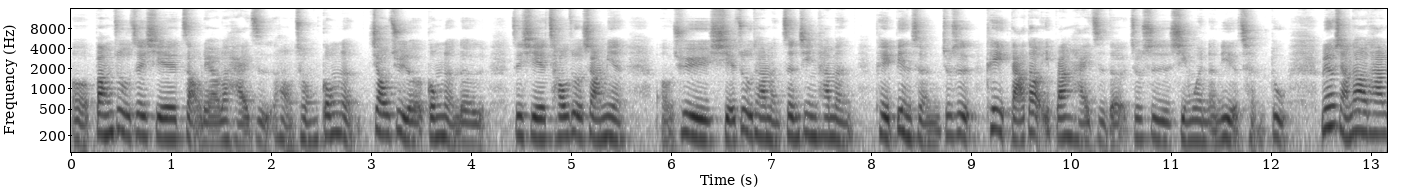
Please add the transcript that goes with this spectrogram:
呃，帮助这些早疗的孩子，哈，从功能教具的功能的这些操作上面，呃，去协助他们增进他们可以变成，就是可以达到一般孩子的就是行为能力的程度。没有想到他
